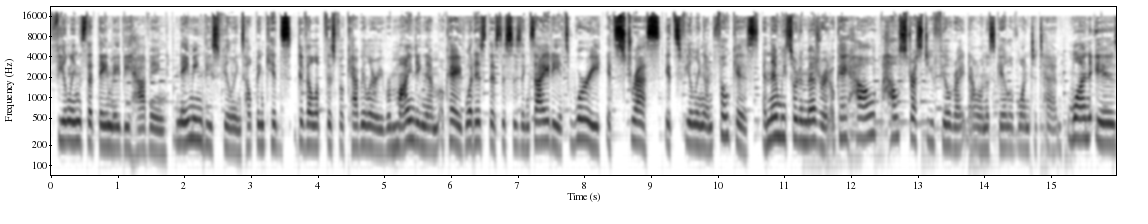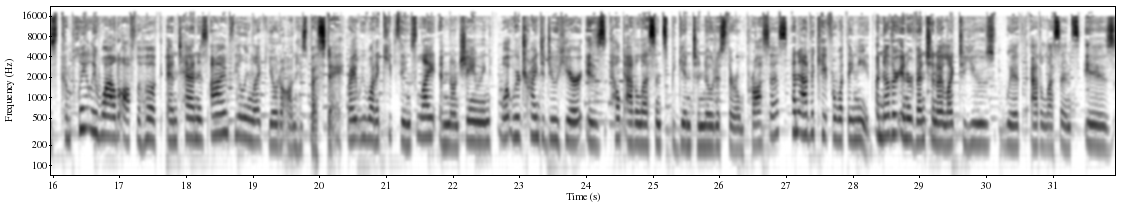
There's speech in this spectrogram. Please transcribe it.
feelings that they may be having, naming these feelings, helping kids develop this vocabulary, reminding them, okay, what is this? This is anxiety, it's worry, it's stress, it's feeling unfocused. And then we sort of measure it. Okay, how how stressed do you feel right now on a scale of 1 to 10? 1 is completely wild off the hook and 10 is I'm feeling like Yoda on his best day. Right? We want to keep things light and non-shaming. What we're trying to do here is help adolescents begin to notice their own process and advocate for what they need. Another intervention I like to use with adolescents is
